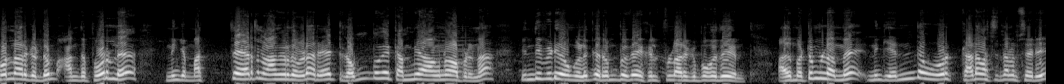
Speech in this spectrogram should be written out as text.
பொருளாக இருக்கட்டும் அந்த பொருளை நீங்கள் மற்ற இடத்துல வாங்குறத விட ரேட் ரொம்பவே கம்மியாக வாங்கணும் அப்படின்னா இந்த வீடியோ உங்களுக்கு ரொம்பவே ஹெல்ப்ஃபுல்லாக இருக்க போகுது. அது மட்டும் இல்லாமல் நீங்கள் எந்த ஒரு கடை வச்சிருந்தாலும் சரி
